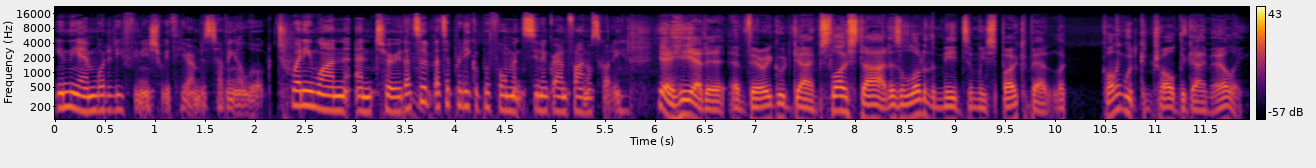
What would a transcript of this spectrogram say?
in the end, what did he finish with here? I'm just having a look. 21 and two. That's a that's a pretty good performance in a grand final, Scotty. Yeah, he had a, a very good game. Slow start. There's a lot of the mids, and we spoke about it. Like Collingwood controlled the game early.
